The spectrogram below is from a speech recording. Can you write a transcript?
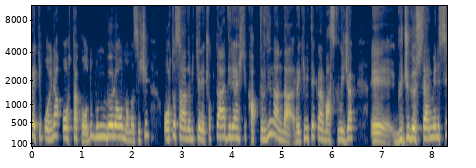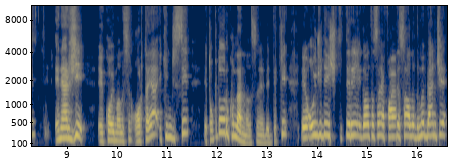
rakip oyuna ortak oldu. Bunun böyle olmaması için orta sahada bir kere çok daha dirençli kaptırdığın anda rakibi tekrar baskılayacak e, gücü göstermelisin. Enerji e, koymalısın ortaya. İkincisi e, topu doğru kullanmalısın elbette ki. E, oyuncu değişiklikleri Galatasaray'a fayda sağladı mı? Bence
